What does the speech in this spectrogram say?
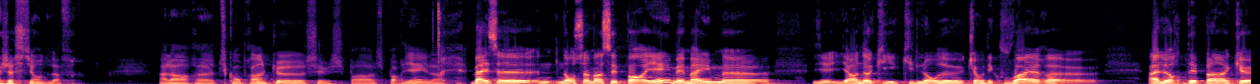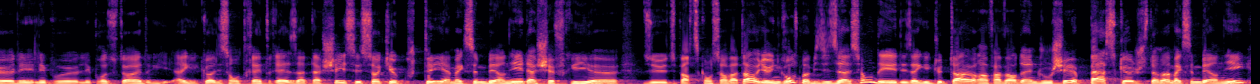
gestion de l'offre. Alors, euh, tu comprends que c'est pas, pas rien, là. Ben, non seulement c'est pas rien, mais même euh, il y, y en a qui, l'ont euh, ont découvert euh, à leur dépens que les, les, les producteurs agri- agricoles ils sont très très attachés. C'est ça qui a coûté à Maxime Bernier la chefferie euh, du, du Parti conservateur. Il y a eu une grosse mobilisation des, des agriculteurs en faveur d'Andrew Scheer parce que justement Maxime Bernier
